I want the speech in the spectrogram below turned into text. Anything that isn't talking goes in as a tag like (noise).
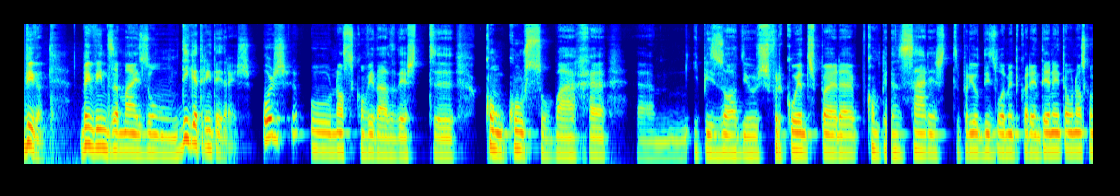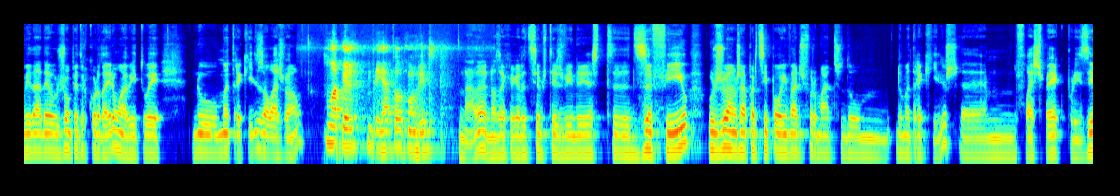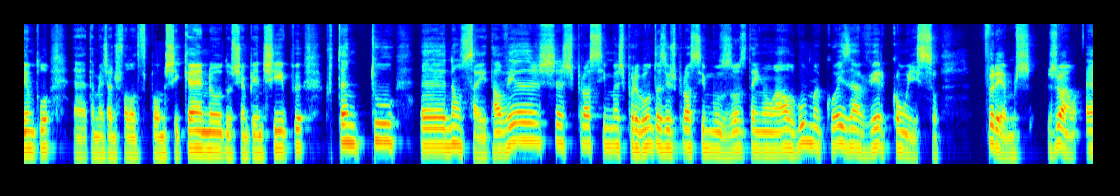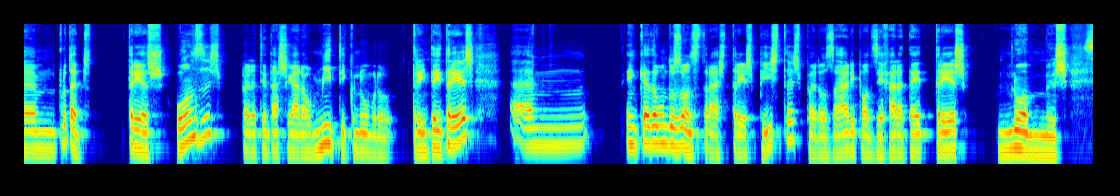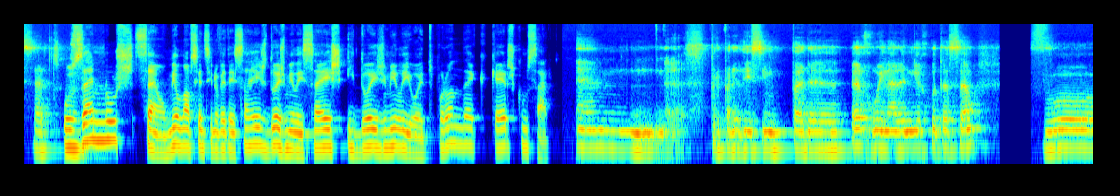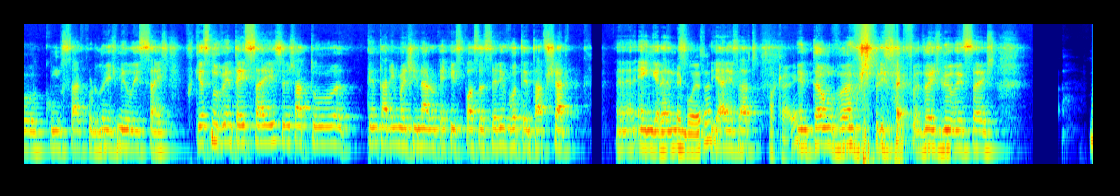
Viva! Bem-vindos a mais um Diga 33. Hoje o nosso convidado deste concurso barra um, episódios frequentes para compensar este período de isolamento de quarentena. Então, o nosso convidado é o João Pedro Cordeiro, um habitué no Matraquilhos. Olá, João. Olá, Pedro. Obrigado pelo convite. Nada, nós é que agradecemos teres vindo a este desafio. O João já participou em vários formatos do, do Matraquilhos, um, flashback, por exemplo, uh, também já nos falou de futebol mexicano, do Championship. Portanto, Uh, não sei, talvez as próximas perguntas e os próximos 11 tenham alguma coisa a ver com isso. Veremos. João, um, portanto, 3 11 para tentar chegar ao mítico número 33. Um, em cada um dos 11 traz três pistas para usar e podes errar até três nomes. Certo. Os anos são 1996, 2006 e 2008. Por onde é que queres começar? Um, preparadíssimo para arruinar a minha reputação. Vou começar por 2006, porque esse 96 eu já estou a tentar imaginar o que é que isso possa ser e vou tentar fechar uh, em grande. Em beleza? Yeah, exato. Ok. Então vamos (laughs) primeiro para 2006.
